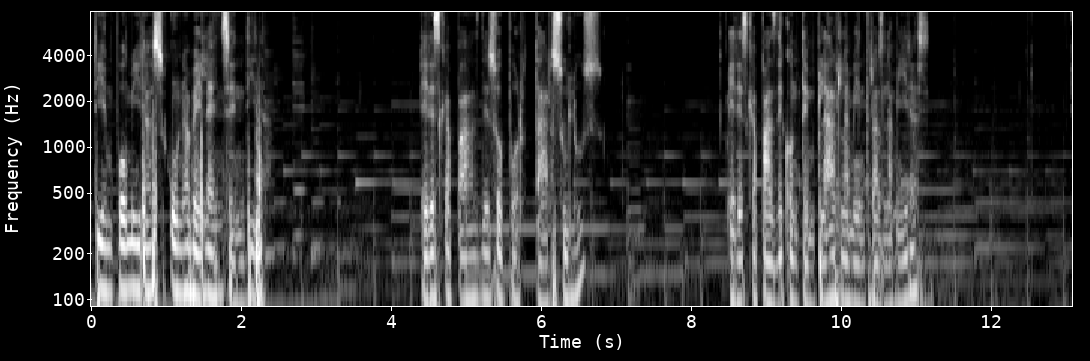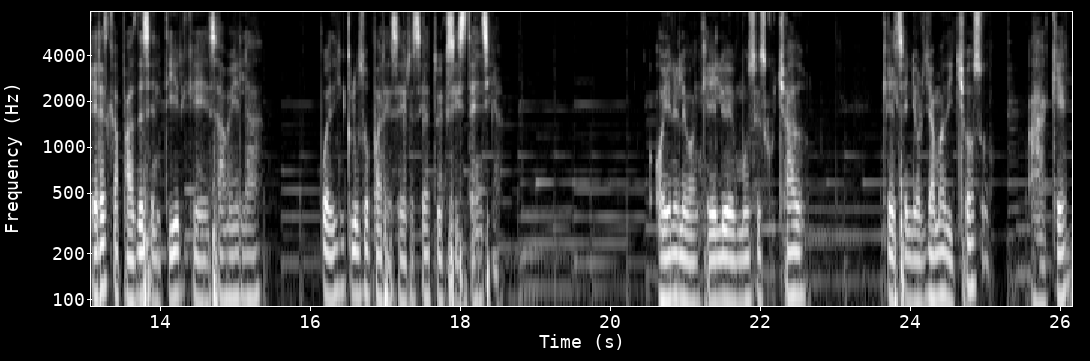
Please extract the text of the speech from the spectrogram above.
tiempo miras una vela encendida? ¿Eres capaz de soportar su luz? ¿Eres capaz de contemplarla mientras la miras? ¿Eres capaz de sentir que esa vela puede incluso parecerse a tu existencia? Hoy en el Evangelio hemos escuchado que el Señor llama dichoso a aquel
